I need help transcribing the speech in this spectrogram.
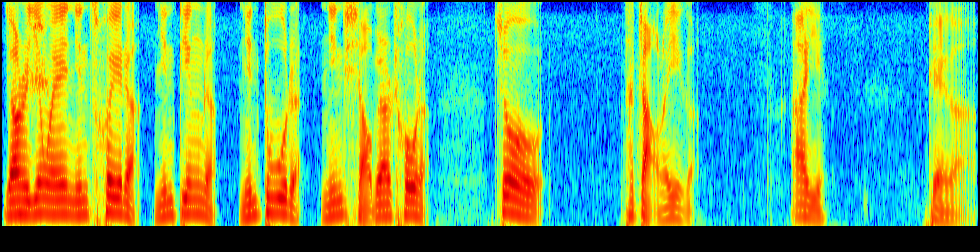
要是因为您催着、您盯着、您督着、您小鞭抽着，就他找了一个阿姨。这个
